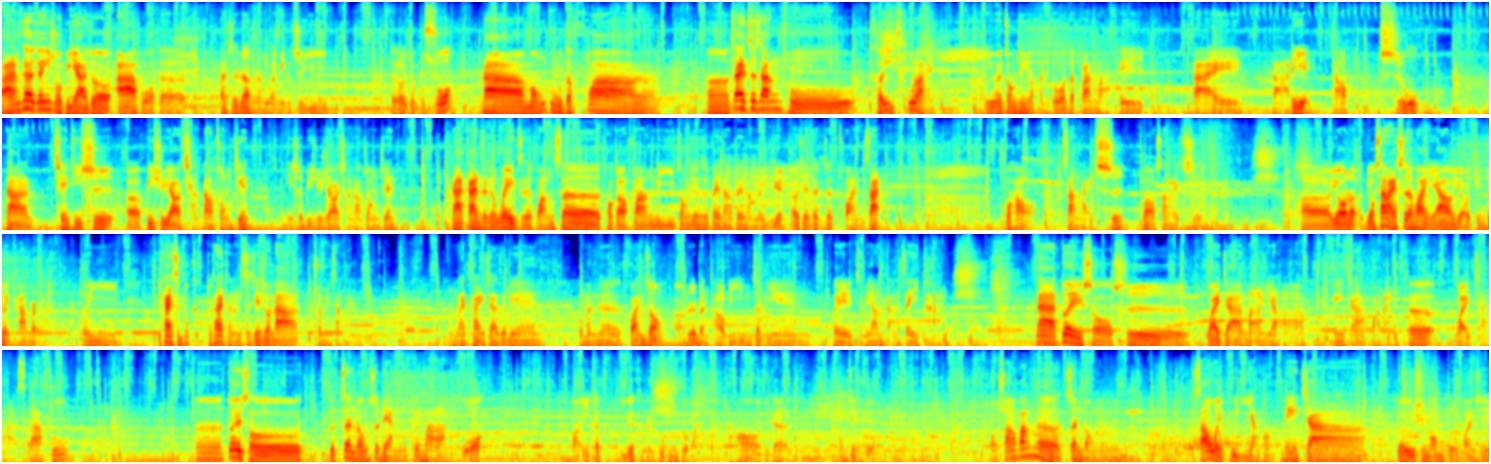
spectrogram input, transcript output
法兰克跟伊索比亚就阿拉伯的算是热门文明之一，这个我就不说。那蒙古的话，呃，在这张图可以出来，因为中间有很多的斑马可以来打猎，然后食物。那前提是呃必须要抢到中间，前提是必须要抢到中间。大家看这个位置，黄色投稿方离中间是非常非常的远，而且这个是团战。不好上来吃，不好上来吃。呃，有了有上来吃的话，也要有军队 cover 啊。所以一开始不可不太可能直接就拉村民上来哦。我们来看一下这边我们的观众呃，日本逃兵这边会怎么样打这一盘？那对手是外加玛雅，内加法兰克，外加斯拉夫。嗯，对手。的阵容是两个马国，啊，一个一个可能步兵国吧，然后一个弓箭国，哦，双方的阵容稍微不一样哦。那家由于是蒙古的关系，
